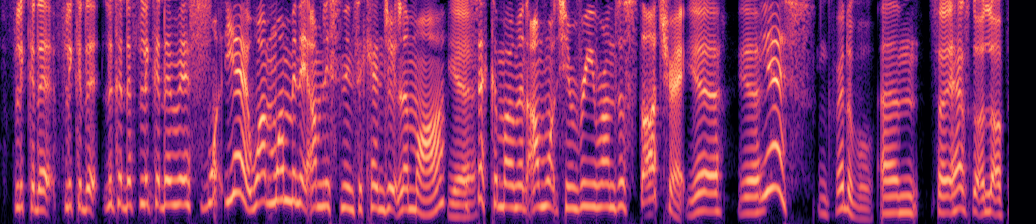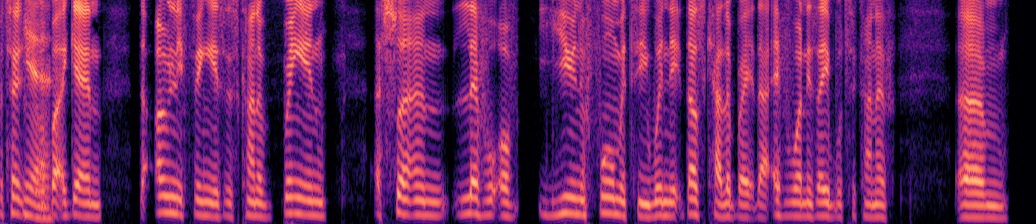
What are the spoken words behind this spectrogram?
Flick of the, flick of the, look at the flick of the wrist. What, yeah, one one minute I'm listening to Kendrick Lamar. Yeah. The second moment I'm watching reruns of Star Trek. Yeah, yeah, Yes. incredible. Um. So it has got a lot of potential, Yeah. but again, the only thing is, is kind of bringing a certain level of uniformity when it does calibrate that everyone is able to kind of um,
